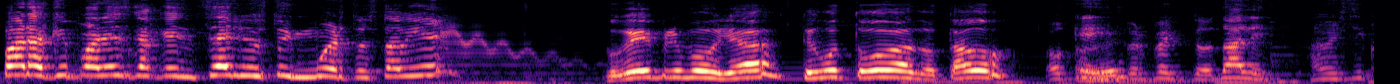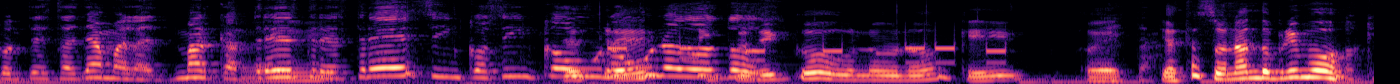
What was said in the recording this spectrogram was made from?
para que parezca que en serio estoy muerto, ¿está bien? Ok, primo, ya, tengo todo anotado. Ok, perfecto, dale, a ver si contesta, llámala, marca A ver. 333 55 Tres, tres, 1122 cinco, cinco, uno, uno, ok. A Ahí ver, está. ya está sonando, primo. Ok,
